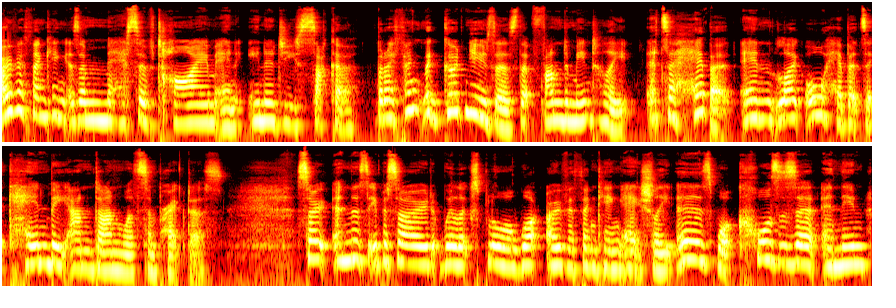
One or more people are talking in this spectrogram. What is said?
Overthinking is a massive time and energy sucker. But I think the good news is that fundamentally it's a habit, and like all habits, it can be undone with some practice. So, in this episode, we'll explore what overthinking actually is, what causes it, and then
